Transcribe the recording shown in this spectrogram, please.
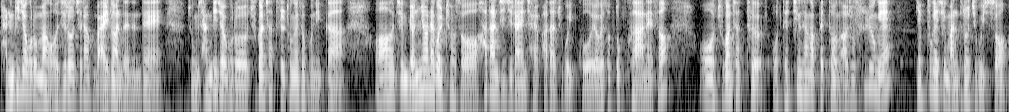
단기적으로 막 어질어질하고 말도 안 되는데 좀 장기적으로 주간 차트를 통해서 보니까 어, 지금 몇 년에 걸쳐서 하단 지지 라인 잘 받아주고 있고 여기서 또 그 안에서 어, 주간 차트 어, 대칭 상합 패턴 아주 훌륭해 예쁘게 지금 만들어지고 있어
